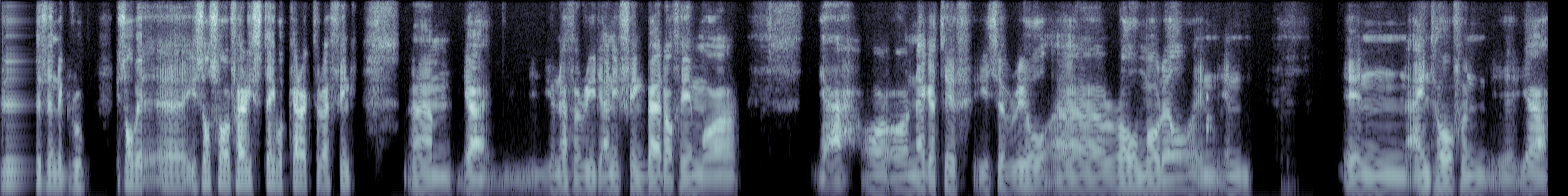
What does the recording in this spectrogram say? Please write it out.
leaders in the group. He's always uh, he's also a very stable character. I think. Um, yeah, you never read anything bad of him or yeah or or negative. He's a real uh, role model in in in Eindhoven. Yeah,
